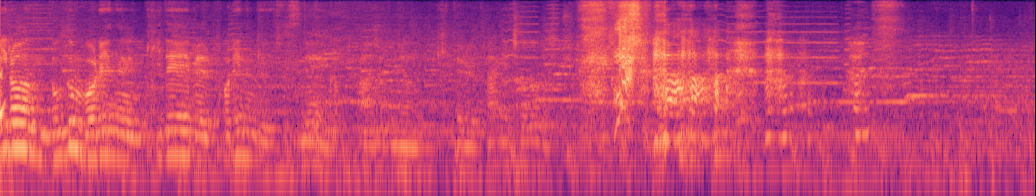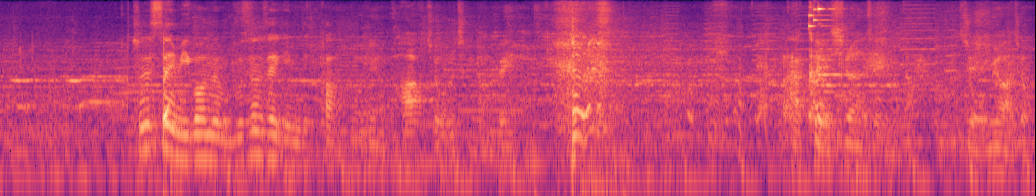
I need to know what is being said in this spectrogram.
이런 녹은 머리는 기대를 버리는 게 좋습니다. 아주 그냥 기대를 땅에 쳐박으십시오 준쌤 이거는 무슨 색입니까? 우리는 과학적으로 증명된 다크 애쉬라는 색입니다 아주 오묘하죠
